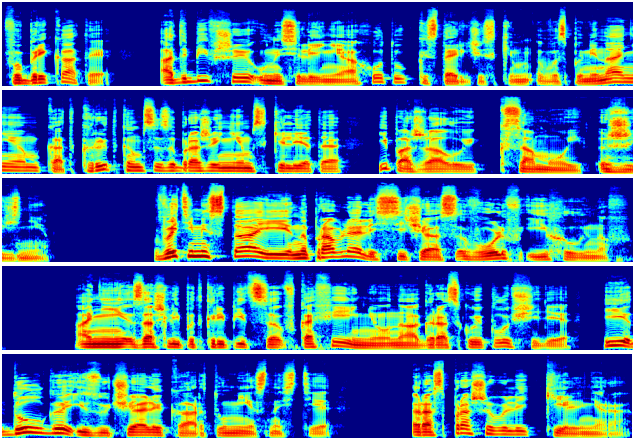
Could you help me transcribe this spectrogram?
фабрикаты, отбившие у населения охоту к историческим воспоминаниям, к открыткам с изображением скелета и, пожалуй, к самой жизни. В эти места и направлялись сейчас Вольф и Хлынов. Они зашли подкрепиться в кофейню на городской площади и долго изучали карту местности – Расспрашивали Кельнера.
